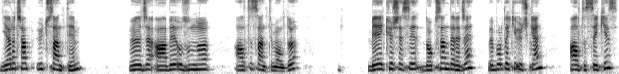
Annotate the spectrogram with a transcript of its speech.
Yarıçap 3 santim. Böylece AB uzunluğu 6 santim oldu. B köşesi 90 derece ve buradaki üçgen 6, 8,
